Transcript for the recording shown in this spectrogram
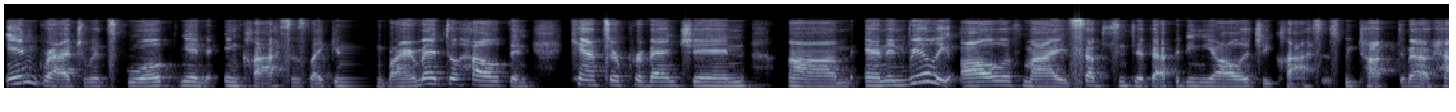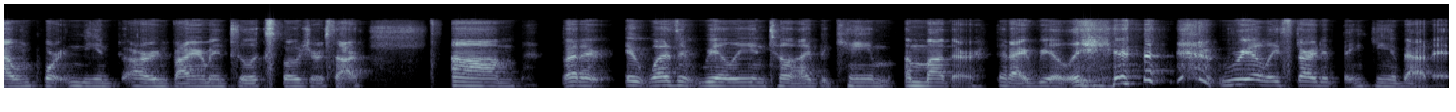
in graduate school in, in classes like environmental health and cancer prevention um, and in really all of my substantive epidemiology classes we talked about how important the, our environmental exposures are. Um, but it, it wasn't really until I became a mother that I really really started thinking about it.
